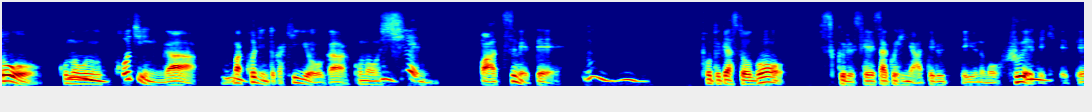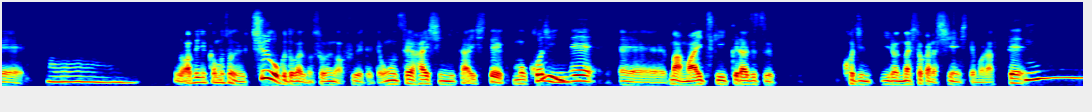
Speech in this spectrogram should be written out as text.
と、こうのん。個人が、うん。まあ個人とか企業がこの支援を集めて、うんうん。ポッドキャストの作る制作費に当てるっていうのも増えてきてて、うん。アメリカもそうです中国とかでもそういうのが増えてて、音声配信に対して、もう個人で、えーまあ、毎月いくらずつ、個人、いろんな人から支援してもらって、うん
